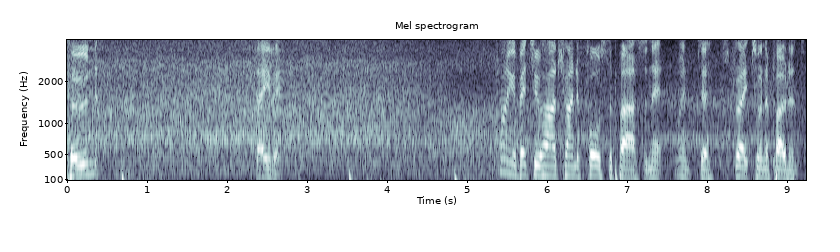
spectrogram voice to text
Poon. David. Trying a bit too hard, trying to force the pass, and it went uh, straight to an opponent.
